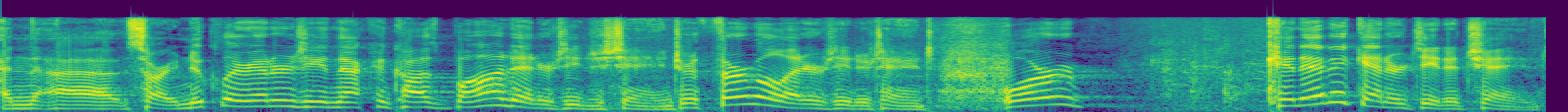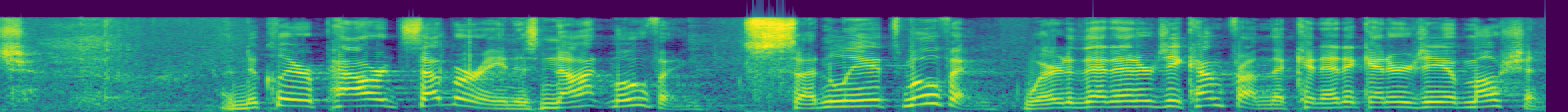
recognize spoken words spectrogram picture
and uh, sorry nuclear energy and that can cause bond energy to change or thermal energy to change or kinetic energy to change. A nuclear-powered submarine is not moving. Suddenly it's moving. Where did that energy come from? The kinetic energy of motion.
